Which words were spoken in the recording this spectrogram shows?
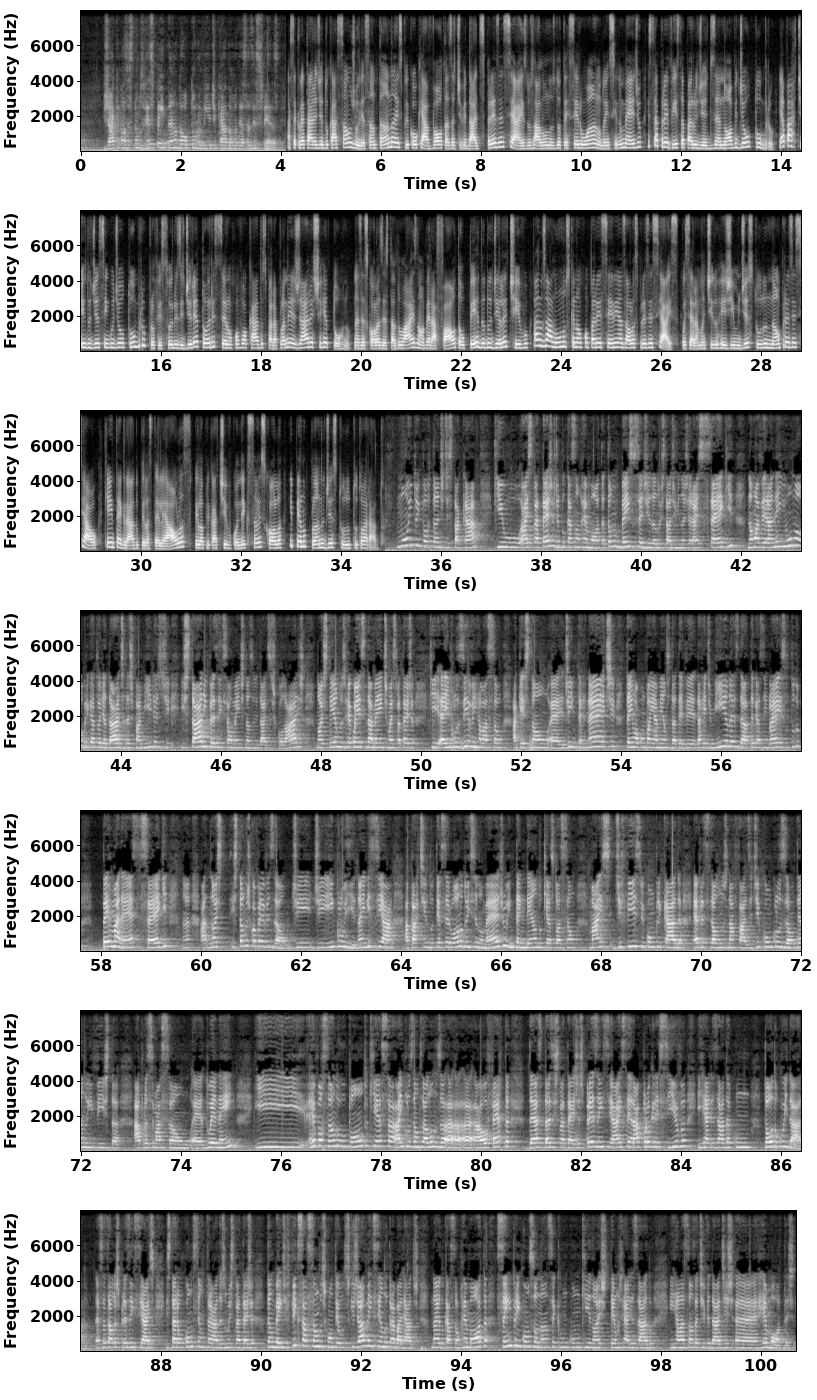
já que nós estamos respeitando a autonomia de cada uma dessas esferas. A secretária de Educação, Júlia Santana, explicou que a volta às atividades presenciais dos alunos do terceiro ano do ensino médio está prevista para o dia 19 de outubro. E a partir do dia 5 de outubro, professores e diretores serão convocados para planejar este retorno. Nas escolas estaduais não haverá falta ou perda do dia letivo para os alunos que não comparecerem às aulas presenciais, pois será mantido o regime de estudo não presencial, que é integrado pelas teleaulas, pelo aplicativo Conexão Escola e pelo plano de estudo tutorado. Muito importante destacar que o, a estratégia de educação remota, tão bem sucedida no estado de Minas Gerais, segue. Não haverá nenhuma obrigatoriedade das famílias de estarem presencialmente nas unidades escolares. Nós temos reconhecidamente uma estratégia que é inclusiva em relação à questão é, de internet, tem o um acompanhamento da TV, da Rede Minas, da TV Assembleia, isso tudo permanece, segue. Né? Nós estamos com a previsão de, de incluir, né, iniciar a partir do terceiro ano do ensino médio, entendendo que a situação mais difícil e complicada é para esses alunos na fase de conclusão, tendo em vista a aproximação é, do Enem e reforçando o ponto que essa, a inclusão dos alunos, a, a, a oferta das, das estratégias presenciais será progressiva e realizada com todo cuidado. Essas aulas presenciais estarão concentradas numa estratégia também de fixação dos conteúdos que já vêm sendo trabalhados na educação remota, sempre em consonância com, com o que nós temos realizado em relação às atividades é, remotas.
